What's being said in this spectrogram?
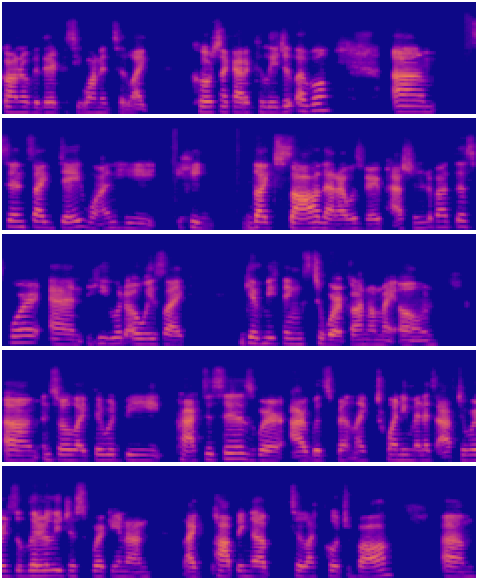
gone over there because he wanted to like coach like at a collegiate level. Um, since like day one, he he like saw that I was very passionate about this sport, and he would always like give me things to work on on my own. Um, and so like there would be practices where I would spend like 20 minutes afterwards, literally just working on like popping up to like poach a ball, um,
